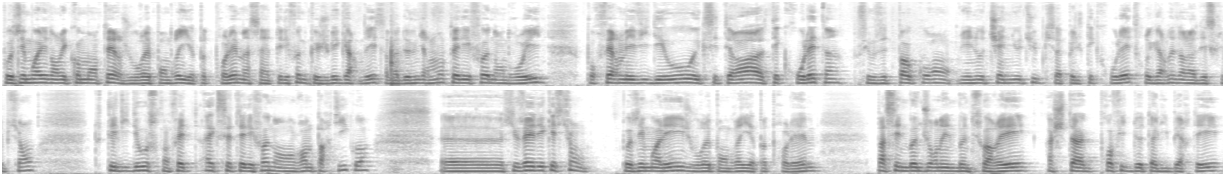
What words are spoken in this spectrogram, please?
Posez-moi les dans les commentaires, je vous répondrai, il n'y a pas de problème. Hein. c'est un téléphone que je vais garder. Ça va devenir mon téléphone Android pour faire mes vidéos, etc. Tech Roulette, hein. si vous n'êtes pas au courant, il y a une autre chaîne YouTube qui s'appelle Tech Roulette. Regardez dans la description. Toutes les vidéos seront faites avec ce téléphone en grande partie. quoi. Euh, si vous avez des questions, posez-moi les, je vous répondrai, il n'y a pas de problème. Passez une bonne journée, une bonne soirée. Hashtag profite de ta liberté.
